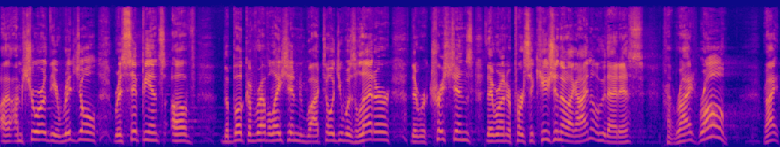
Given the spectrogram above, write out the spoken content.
I'm sure the original recipients of the book of Revelation, I told you, was letter. There were Christians. They were under persecution. They're like, I know who that is, right? Rome, right?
